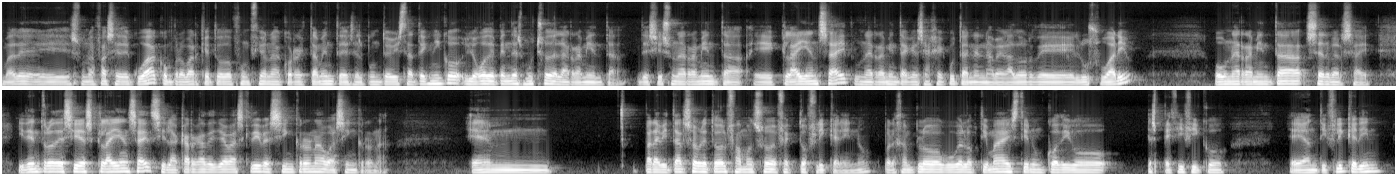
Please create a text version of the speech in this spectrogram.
Es una fase de QA, comprobar que todo funciona correctamente desde el punto de vista técnico y luego dependes mucho de la herramienta, de si es una herramienta eh, client-side, una herramienta que se ejecuta en el navegador del usuario o una herramienta server-side. Y dentro de si es client-side, si la carga de JavaScript es síncrona o asíncrona. Em, para evitar sobre todo el famoso efecto flickering. ¿no? Por ejemplo, Google Optimize tiene un código específico eh, anti-flickering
